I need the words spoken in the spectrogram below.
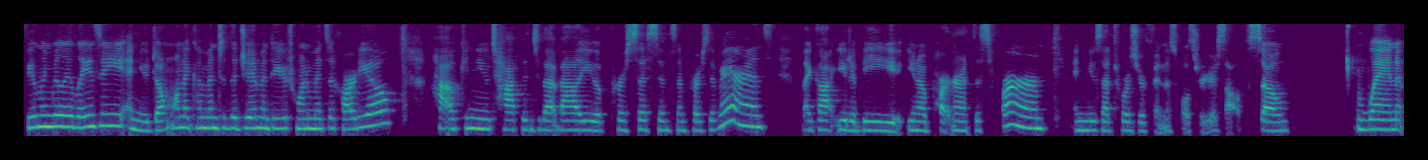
feeling really lazy and you don't want to come into the gym and do your 20 minutes of cardio, how can you tap into that value of persistence and perseverance that got you to be, you know, partner at this firm and use that towards your fitness goals for yourself? So when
